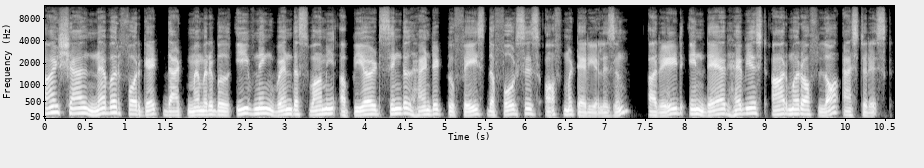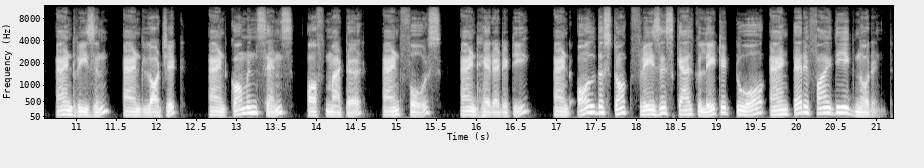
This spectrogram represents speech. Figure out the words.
I shall never forget that memorable evening when the Swami appeared single-handed to face the forces of materialism, arrayed in their heaviest armor of law asterisk, and reason, and logic, and common sense, of matter, and force, and heredity, and all the stock phrases calculated to awe and terrify the ignorant.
